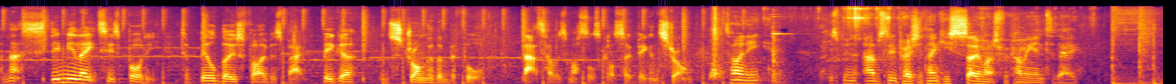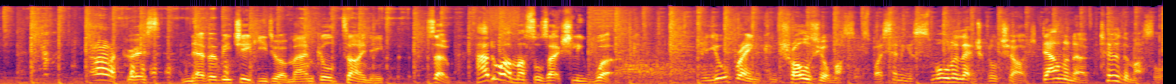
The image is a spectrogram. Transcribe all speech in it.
and that stimulates his body to build those fibers back bigger and stronger than before. That's how his muscles got so big and strong. Tiny, it's been an absolute pleasure. Thank you so much for coming in today. Ah, Chris, never be cheeky to a man called Tiny. So, how do our muscles actually work? Your brain controls your muscles by sending a small electrical charge down a nerve to the muscle.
